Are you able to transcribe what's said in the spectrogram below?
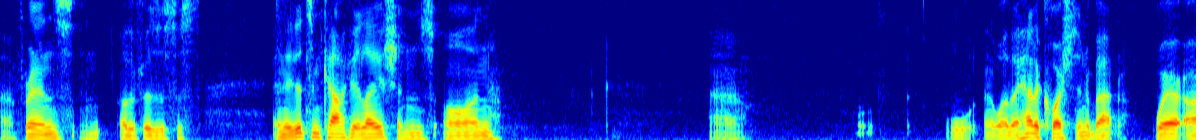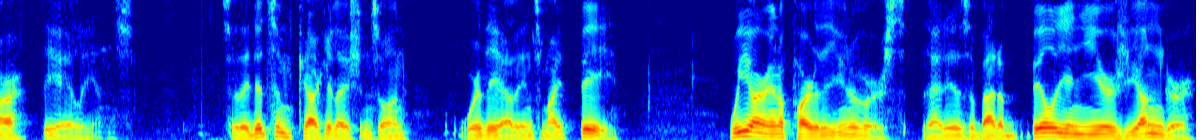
uh, friends and other physicists, and they did some calculations on uh, well, they had a question about where are the aliens. So they did some calculations on where the aliens might be. We are in a part of the universe that is about a billion years younger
